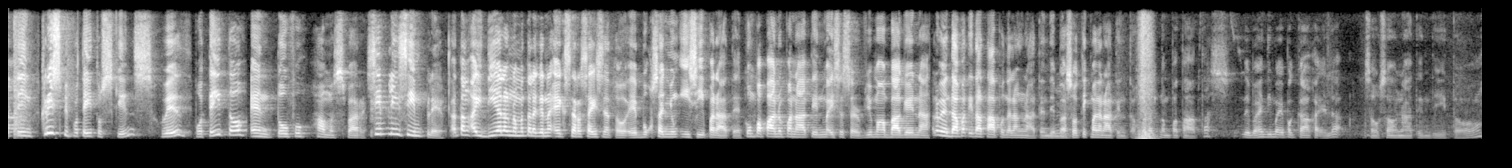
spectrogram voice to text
ating crispy potato skins with potato and tofu hummus pare. Simpleng simple. At ang idea lang naman talaga ng exercise na to, eh buksan yung isipan natin kung paano pa natin maisa-serve yung mga bagay na, alam mo yun, dapat itatapon na lang natin, di ba? So tikman na natin to. Balat ng patatas. Di ba? Hindi maipagkakaila. Sausaw natin dito.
